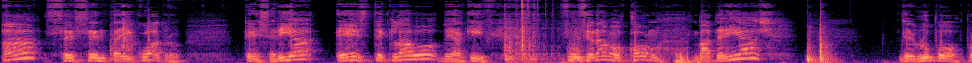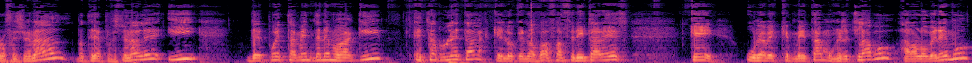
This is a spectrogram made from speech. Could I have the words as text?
a 64, que sería este clavo de aquí. Funcionamos con baterías del grupo profesional, baterías profesionales y después también tenemos aquí esta ruleta que lo que nos va a facilitar es que una vez que metamos el clavo, ahora lo veremos,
